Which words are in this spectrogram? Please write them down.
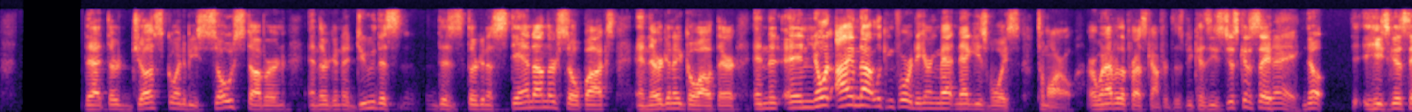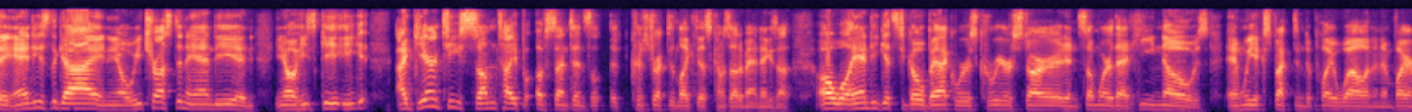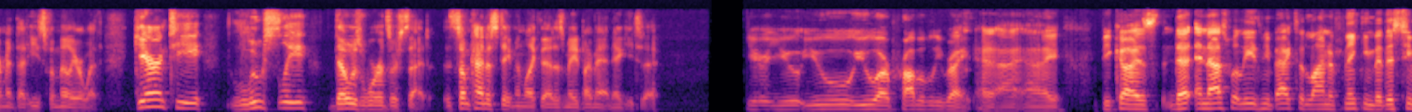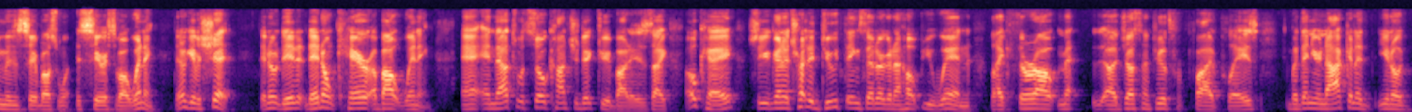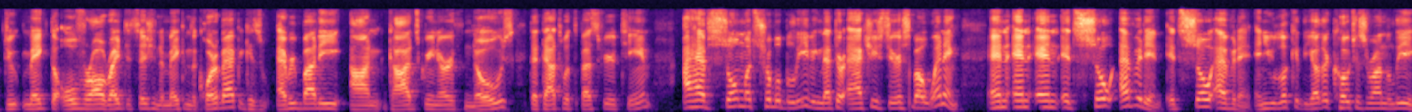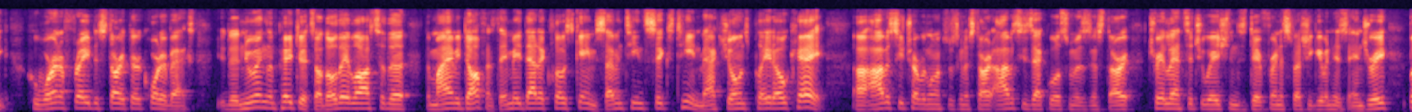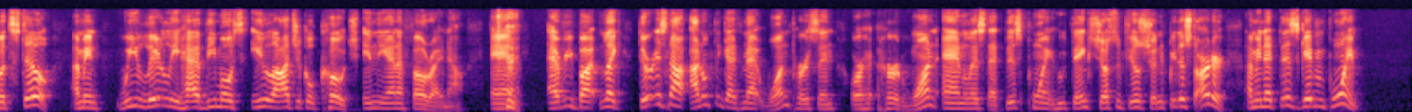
that they're just going to be so stubborn and they're going to do this this they're going to stand on their soapbox and they're going to go out there and the, and you know what I'm not looking forward to hearing Matt Nagy's voice tomorrow or whenever the press conference is because he's just going to say Today. no he's going to say Andy's the guy and you know we trust in Andy and you know he's he, he I guarantee some type of sentence uh, constructed like this comes out of Matt Nagy's mouth. Oh well Andy gets to go back where his career started and somewhere that he knows and we expect him to play well in an environment that he's familiar with. Guarantee loosely those words are said. Some kind of statement like that is made by Matt Nagy today. You you you you are probably right. I, I because that and that's what leads me back to the line of thinking that this team isn't serious about, serious about winning. They don't give a shit. They don't they, they don't care about winning. And, and that's what's so contradictory about it. Is like, okay, so you're going to try to do things that are going to help you win, like throw out uh, Justin Fields for five plays, but then you're not going to, you know, do make the overall right decision to make him the quarterback because everybody on God's green earth knows that that's what's best for your team. I have so much trouble believing that they're actually serious about winning. And and and it's so evident. It's so evident. And you look at the other coaches around the league who weren't afraid to start their quarterbacks. The New England Patriots, although they lost to the, the Miami Dolphins, they made that a close game, 17-16. Mac Jones played okay. Uh, obviously, Trevor Lawrence was going to start. Obviously, Zach Wilson was going to start. Trey Lance situation is different, especially given his injury. But still, I mean, we literally have the most illogical coach in the NFL right now. And everybody like there is not i don't think i've met one person or heard one analyst at this point who thinks justin fields shouldn't be the starter. I mean at this given point.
